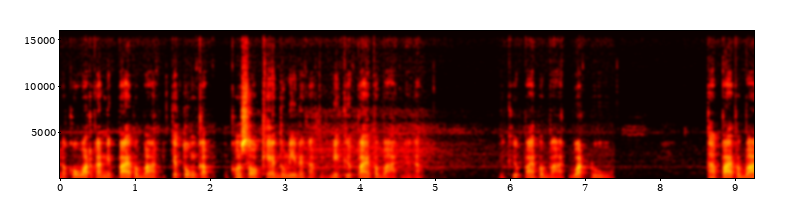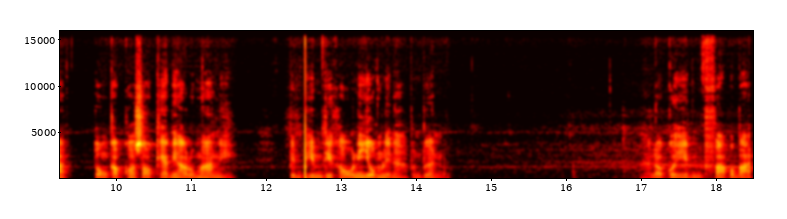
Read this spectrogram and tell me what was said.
แล้วก็วัดกันในปลายพระบาทจะตรงกับข้อศอกแขนตรงนี้นะครับ นี่คือปลายพระบาทนะครับ นี่คือปลายพระบาทวัดดู ถ้าปลายพระบาทตรงกับข้อศอกแขนที่หักลงมานี่ เป็นพิมพ์ที่เขานิยมเลยนะเพื่อนๆเราก็เห็นฝาพระบาท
